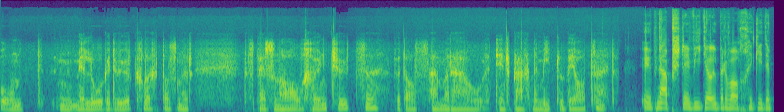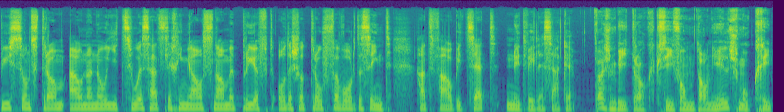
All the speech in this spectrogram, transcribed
Und wir schauen wirklich, dass wir das Personal können schützen können. Für das haben wir auch die entsprechenden Mittel beantragt. Ob nebst der Videoüberwachung in den Bussen und Tram auch noch neue zusätzliche Massnahmen geprüft oder schon getroffen worden sind, hat VBZ nicht sagen. Das war ein Beitrag von Daniel Schmucki.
